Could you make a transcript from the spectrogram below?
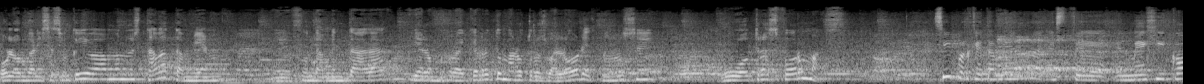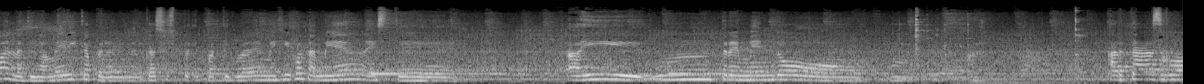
o la organización que llevábamos no estaba tan bien eh, fundamentada, y a lo mejor hay que retomar otros valores, no lo sé, u otras formas. Sí, porque también este, en México, en Latinoamérica, pero en el caso particular de México, también este, hay un tremendo mm, hartazgo,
